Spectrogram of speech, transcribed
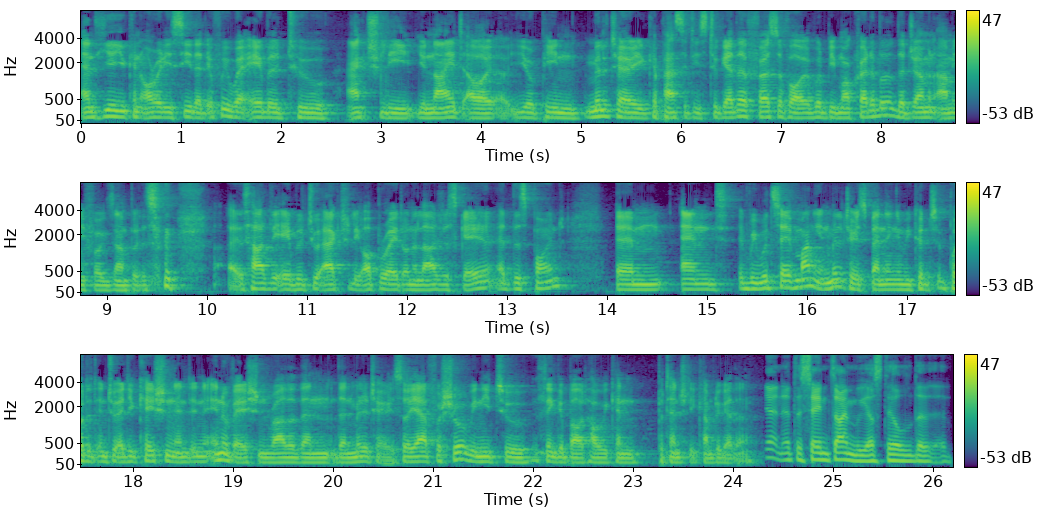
And here you can already see that if we were able to actually unite our uh, European military capacities together, first of all, it would be more credible. The German army, for example, is is hardly able to actually operate on a larger scale at this point. Um, and we would save money in military spending and we could put it into education and in innovation rather than, than military. So, yeah, for sure, we need to think about how we can potentially come together. Yeah, and at the same time, we are still the,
